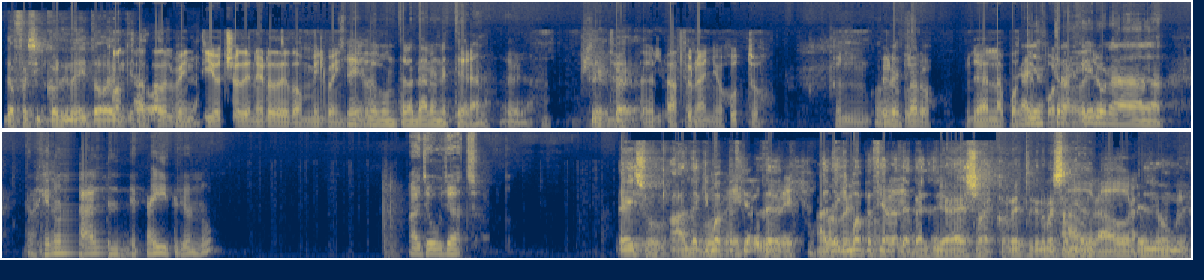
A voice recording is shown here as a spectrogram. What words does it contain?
de Offensive Coordinator. Contratado estaba- el 28 de enero de Sí, lo 2022. contrataron este verano, es verdad. Sí, Este- el- hace un año, justo. El- pero claro, ya en la postemporada. de trajeron a, trajeron a alguien de Patreon, ¿no? A Joe Judge. Eso, al de equipo Correcto, especiales de, correcto, al de especiales de Patreon, eso es correcto, que no me salía el- Ahora, ahora. el nombre.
